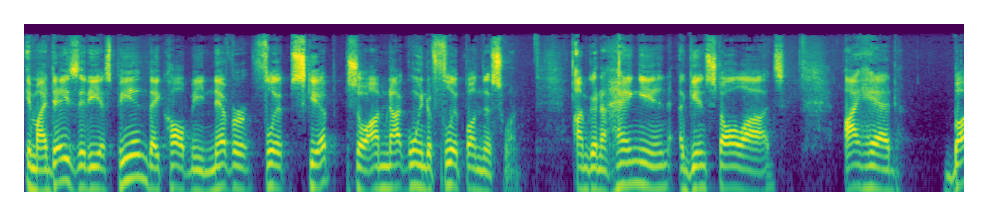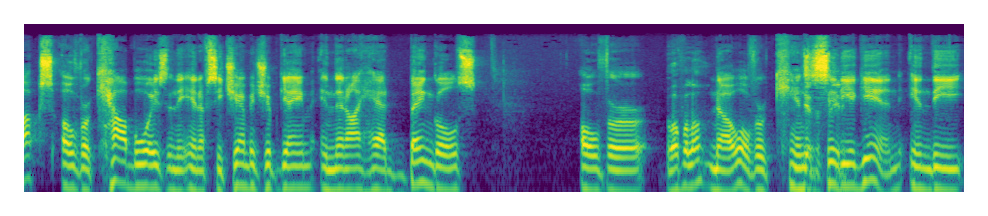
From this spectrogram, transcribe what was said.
In my days at ESPN, they called me never flip skip, so I'm not going to flip on this one. I'm going to hang in against all odds. I had Bucks over Cowboys in the NFC Championship game, and then I had Bengals over Buffalo? no over Kansas Kansas City. City. again in the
